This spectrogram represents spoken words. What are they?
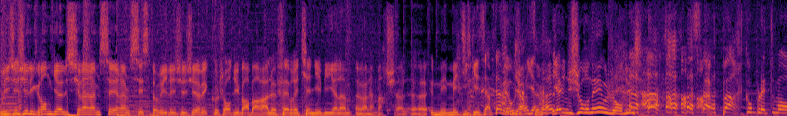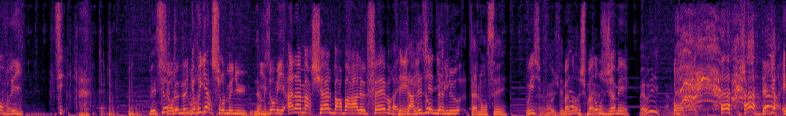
Les GG, les grandes gueules sur RMC, RMC Story, les GG avec aujourd'hui Barbara Lefebvre, Étienne Yébig, Alain, euh, Alain Marchal, euh, mais Mehdi Guézard. Putain, mais aujourd'hui, il y, a- il y a une journée aujourd'hui, ça part complètement en vrille. C'est- Sur le menu, regarde sur le menu. Non, mais- Ils ont mis Alain Marchal, Barbara Lefebvre Mais et t'as raison de Étienne Yébig. t'annou- t'annoncer. Oui, je, Ouais, je c'est m'annon- bien. je m'annonce Ouais. jamais. Bah oui. Bon, je- D'ailleurs, et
